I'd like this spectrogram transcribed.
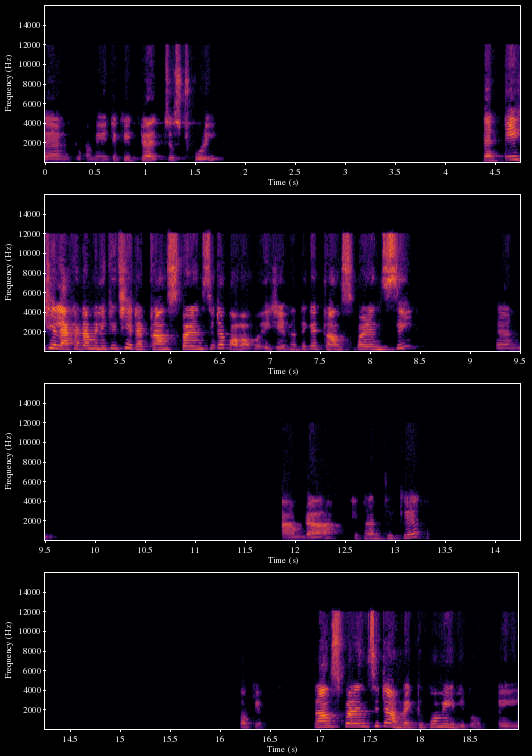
দেন আমি এটাকে একটু অ্যাডজাস্ট করি। দেন এই যে লেখাটা আমি লিখেছি, এটা ট্রান্সপারেন্সিটা কমাবো। এই যে এখান থেকে ট্রান্সপারেন্সি দেন আমরা এখান থেকে ওকে ট্রান্সপারেন্সিটা আমরা একটু কমিয়ে দিব। এই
